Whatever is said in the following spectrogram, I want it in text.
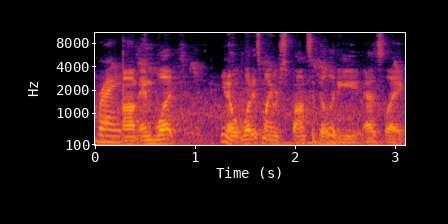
Right. Um, and what you know, what is my responsibility as like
